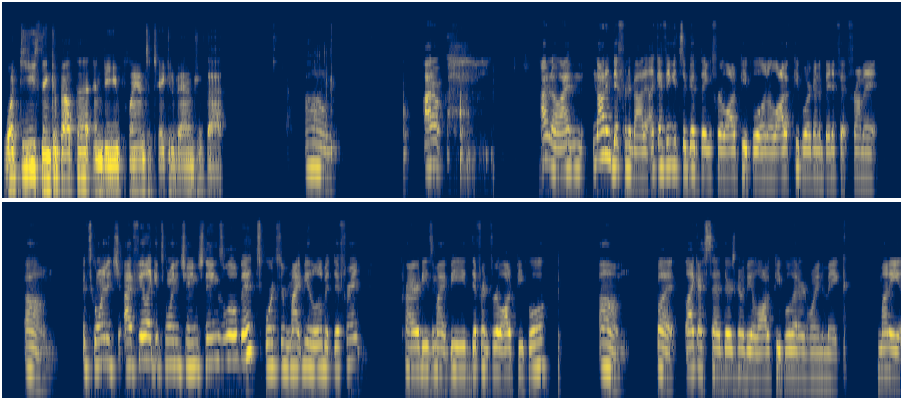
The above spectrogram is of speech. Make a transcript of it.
What do you think about that, and do you plan to take advantage of that? Um, I don't. I don't know. I'm not indifferent about it. Like I think it's a good thing for a lot of people, and a lot of people are going to benefit from it. Um, it's going to. Ch- I feel like it's going to change things a little bit. Sports are, might be a little bit different. Priorities might be different for a lot of people. Um, but like I said, there's going to be a lot of people that are going to make money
